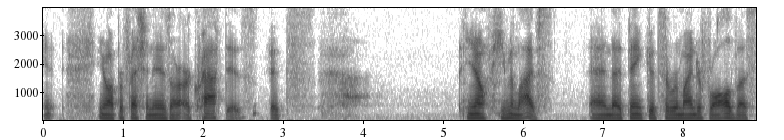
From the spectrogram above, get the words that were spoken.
you know our profession is, our, our craft is. It's you know human lives, and I think it's a reminder for all of us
